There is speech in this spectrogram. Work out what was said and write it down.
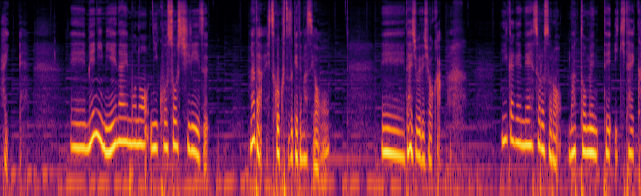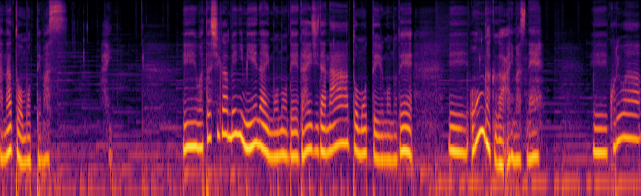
はい、えー、目に見えないものにこそシリーズ。まだしつこく続けてますよ、えー、大丈夫でしょうか？いい加減ねそろそろまとめていきたいかなと思ってます。はい。えー、私が目に見えないもので大事だなと思っているもので、えー、音楽がありますね。えー、これは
